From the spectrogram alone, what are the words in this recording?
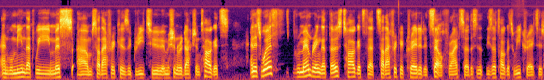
and will mean that we miss um, South Africa's agreed to emission reduction targets. And it's worth remembering that those targets that South Africa created itself, right? So is, these are targets we created,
